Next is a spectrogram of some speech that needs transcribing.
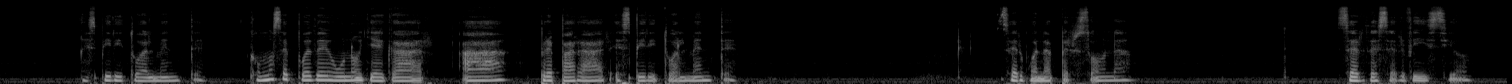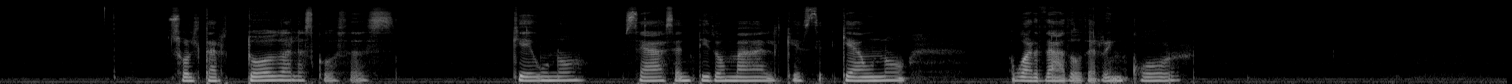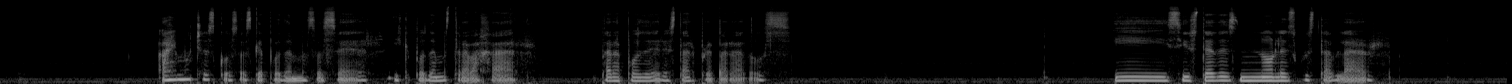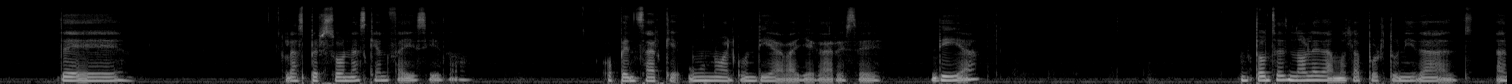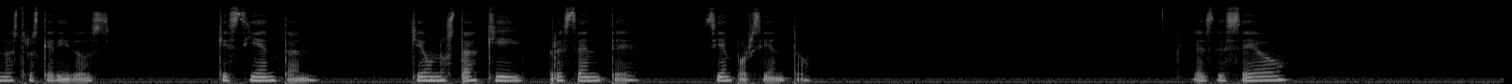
espiritualmente. ¿Cómo se puede uno llegar a preparar espiritualmente? Ser buena persona, ser de servicio, soltar todas las cosas que uno se ha sentido mal, que, que a uno guardado de rencor, hay muchas cosas que podemos hacer y que podemos trabajar para poder estar preparados. Y si ustedes no les gusta hablar de las personas que han fallecido o pensar que uno algún día va a llegar ese día, entonces no le damos la oportunidad a nuestros queridos que sientan que uno está aquí presente 100%. Les deseo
